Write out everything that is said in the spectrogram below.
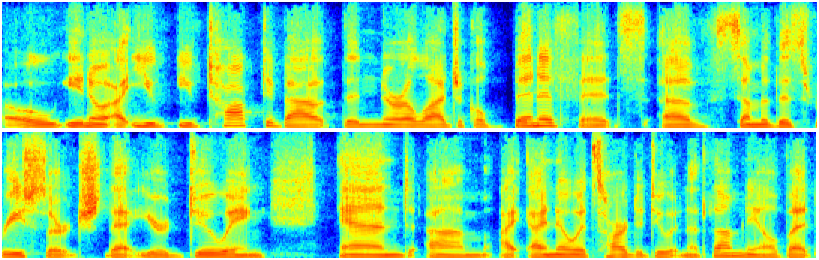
oh you know you you've talked about the neurological benefits of some of this research that you're doing. And um, I, I know it's hard to do it in a thumbnail but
